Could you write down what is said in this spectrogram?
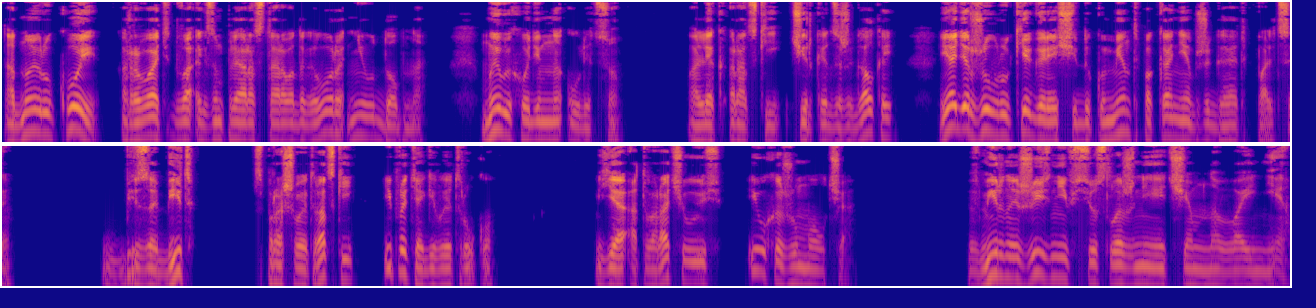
Одной рукой рвать два экземпляра старого договора неудобно. Мы выходим на улицу. Олег Радский чиркает зажигалкой. Я держу в руке горящий документ, пока не обжигает пальцы. — Без обид? — спрашивает Радский и протягивает руку. Я отворачиваюсь и ухожу молча. В мирной жизни все сложнее, чем на войне.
